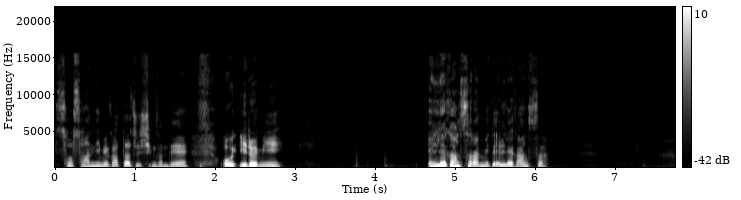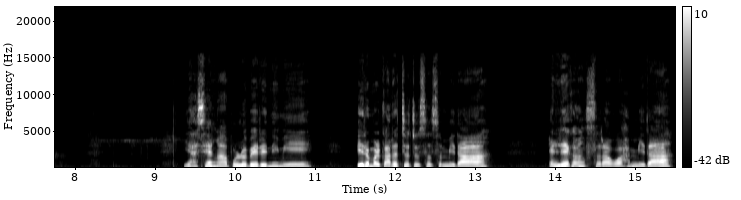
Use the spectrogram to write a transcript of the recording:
서서한님이 갖다 주신 건데, 어, 이름이 엘레강스랍니다. 엘레강스. 야생아 블루베리님이 이름을 가르쳐 주셨습니다. 엘레강스라고 합니다.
